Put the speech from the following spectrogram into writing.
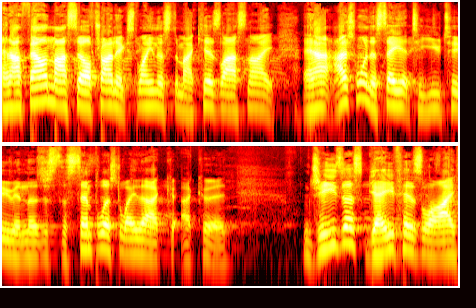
And I found myself trying to explain this to my kids last night. And I, I just wanted to say it to you too in the, just the simplest way that I, I could. Jesus gave his life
